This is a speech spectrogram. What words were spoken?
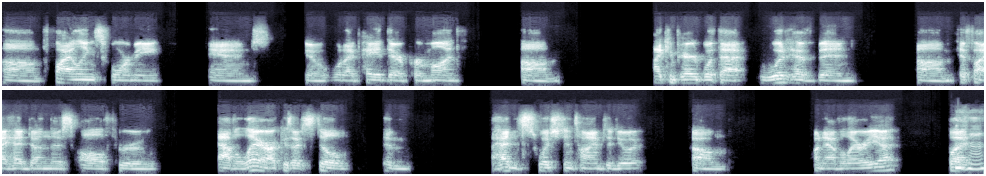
um, filings for me, and you know what I paid there per month. Um, I compared what that would have been um, if I had done this all through Avalara, because I still am. I hadn't switched in time to do it um, on Avalara yet, but mm-hmm.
